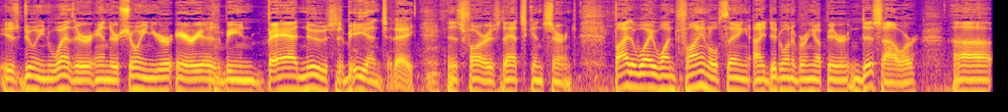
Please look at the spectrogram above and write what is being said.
is doing weather and they're showing your area as being bad news to be in today, as far as that's concerned. By the way, one final thing I did want to bring up here in this hour, uh,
